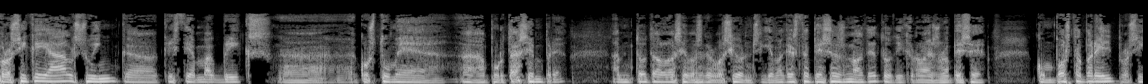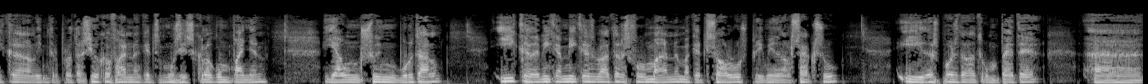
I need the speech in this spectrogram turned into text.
però sí que hi ha el swing que Christian McBriggs eh, acostuma a, portar sempre amb totes les seves gravacions. I amb aquesta peça es nota, tot i que no és una peça composta per ell, però sí que la interpretació que fan aquests músics que l'acompanyen hi ha un swing brutal i que de mica en mica es va transformant amb aquests solos, primer del saxo i després de la trompeta eh,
